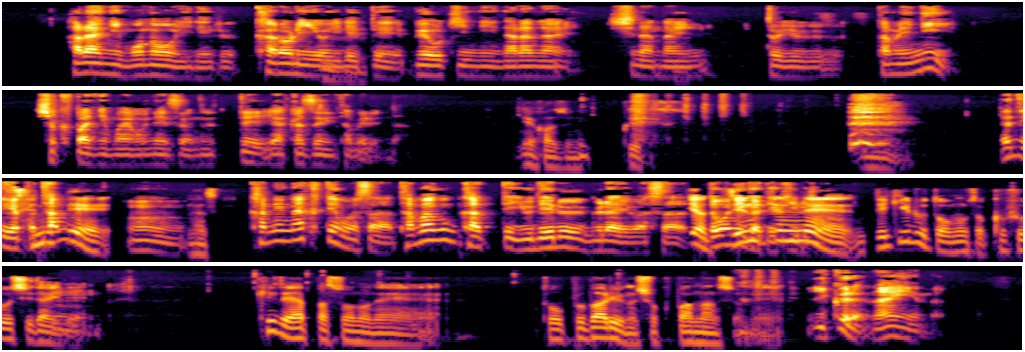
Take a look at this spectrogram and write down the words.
腹に物を入れる、カロリーを入れて病気にならない、死なないというために、食パンにマヨネーズを塗って焼かずに食べるんだ。焼かずに食いです。だってやっぱたせめて、うん。なんすか？金なくてもさ、卵買って茹でるぐらいはさ、いや、どうにか全できる。然ね、できると思うんですよ、工夫次第で。うんけどやっぱそのね、トップバリューの食パンなんですよね。いくら？何円だ？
